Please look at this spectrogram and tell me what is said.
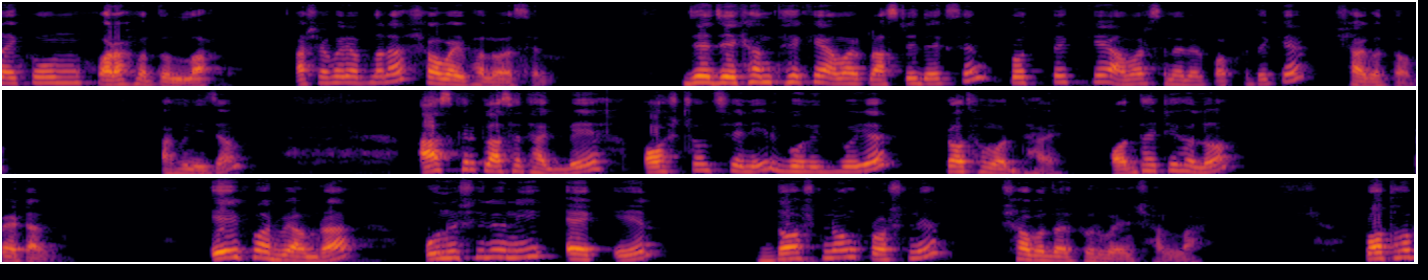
আলাইকুম ওরহমতুল্লাহ আশা করি আপনারা সবাই ভালো আছেন। যে যেখান থেকে আমার ক্লাসটি দেখছেন, প্রত্যেককে আমার চ্যানেলের পক্ষ থেকে স্বাগতম। আমি নিজাম। আজকের ক্লাসে থাকবে অষ্টম শ্রেণির গণিত বইয়ের প্রথম অধ্যায়। অধ্যায়টি হলো প্যাটার্ন। এই পর্বে আমরা অনুশীলনী এক এর দশ নং প্রশ্নের সমাধান করব ইনশাল্লাহ প্রথম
